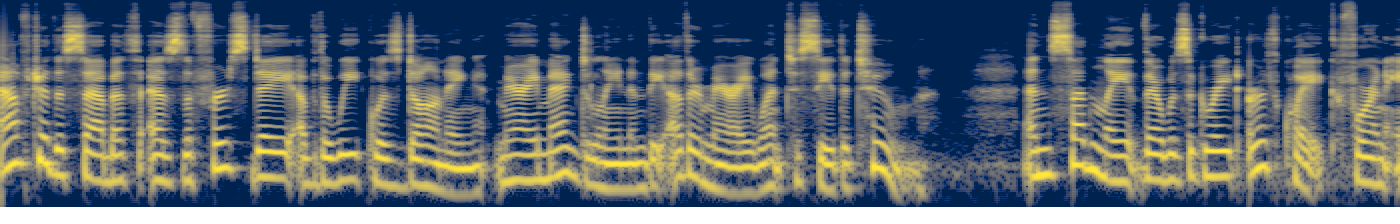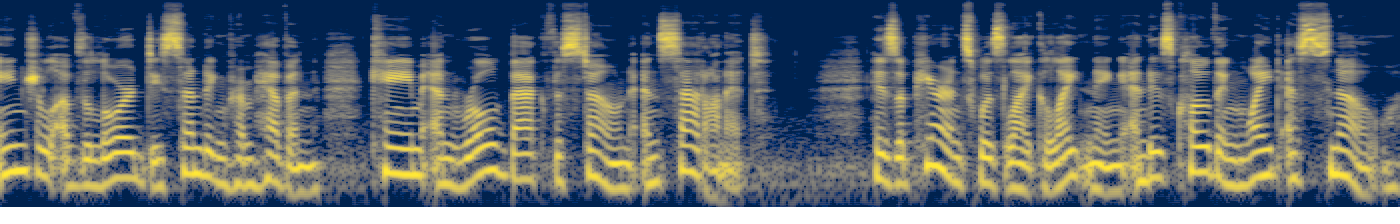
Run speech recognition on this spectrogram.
After the Sabbath, as the first day of the week was dawning, Mary Magdalene and the other Mary went to see the tomb. And suddenly there was a great earthquake, for an angel of the Lord descending from heaven came and rolled back the stone and sat on it. His appearance was like lightning, and his clothing white as snow.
